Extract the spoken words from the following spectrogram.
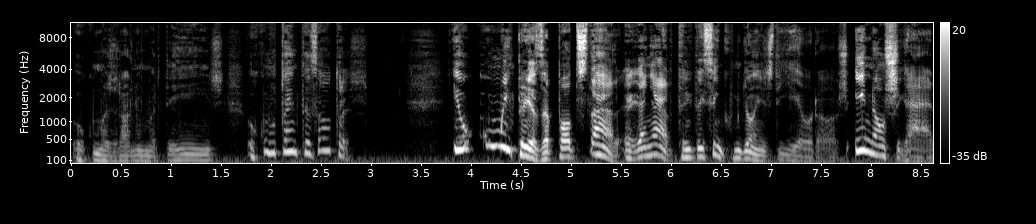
ou como a Jerónimo Martins, ou como tantas outras. Eu, uma empresa pode estar a ganhar 35 milhões de euros e não chegar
